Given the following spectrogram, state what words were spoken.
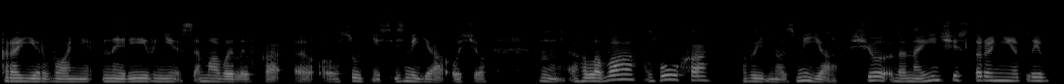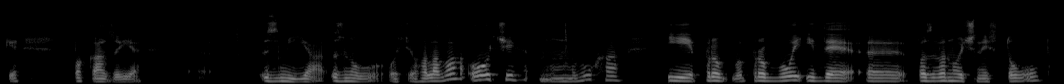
Краї рвані нерівні, сама виливка, е, сутність змія, ось о, голова, вуха, видно, змія. Що на- іншій стороні отливки показує змія, знову ось голова, очі, вуха, і пробой іде е, позвоночний стовп,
